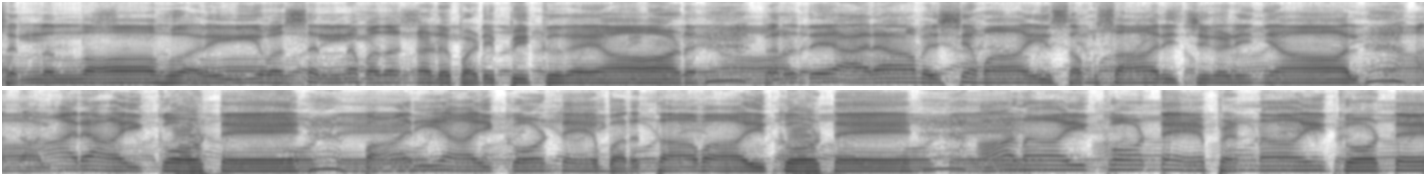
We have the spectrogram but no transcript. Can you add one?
സല്ലല്ലാഹു അലൈഹി തങ്ങൾ പഠിപ്പിക്കുകയാണ്. വെറുതെ അനാവശ്യമായി സംസാരിച്ചു കഴിഞ്ഞാൽ ആരായിക്കോട്ടെ? ഭാര്യ ആയിക്കോട്ടെ ഭർത്താവായിക്കോട്ടെ? ആണായിക്കോട്ടെ? പെണ്ണായിക്കോട്ടെ?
